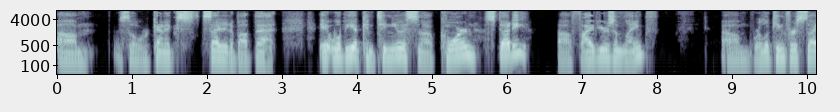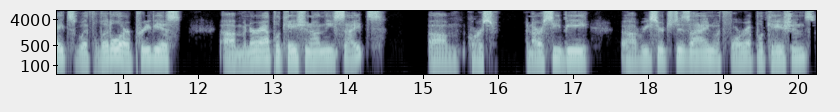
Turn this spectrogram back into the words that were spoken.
Um, so we're kind of excited about that. It will be a continuous uh, corn study, uh, five years in length. Um, we're looking for sites with little or previous uh, manure application on these sites. Um, of course, an RCB uh, research design with four replications.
